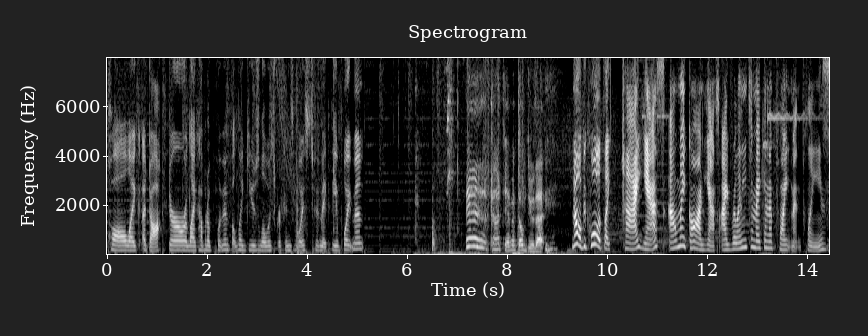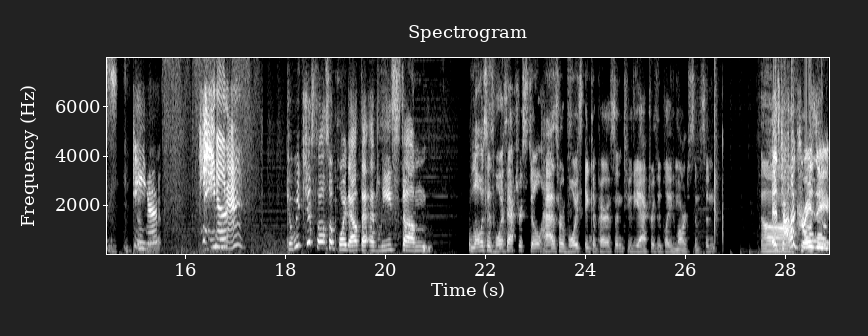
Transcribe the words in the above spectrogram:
call like a doctor or like have an appointment, but like use Lois Griffin's voice to make the appointment. God damn it! Don't do that. No, it'd be cool. It's like, hi, yes. Oh my god, yes. I really need to make an appointment, please. Peter. Peter. Can we just also point out that at least um, Lois's voice actress still has her voice in comparison to the actress who plays Marge Simpson? It's kind of crazy.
